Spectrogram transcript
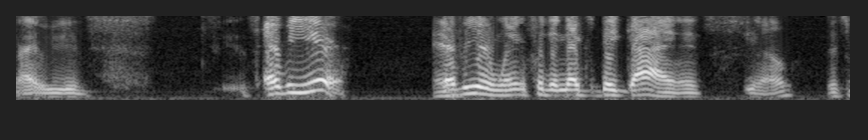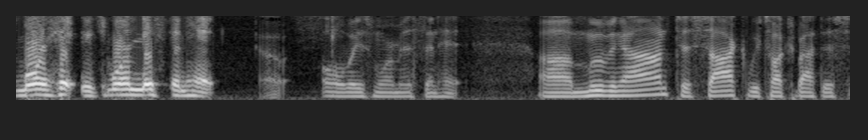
I mean, it's it's every year. Ev- every year waiting for the next big guy, and it's you know it's more hit, it's more miss than hit. uh, always more miss than hit. Um, moving on to soccer, we talked about this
